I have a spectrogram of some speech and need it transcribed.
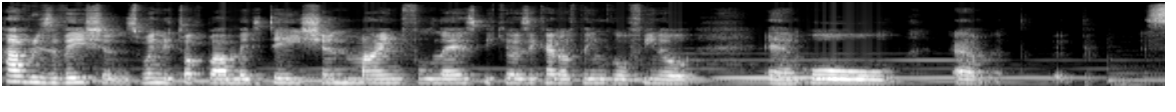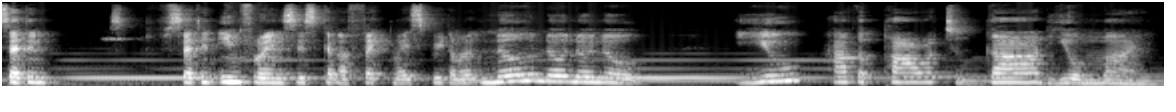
have reservations when they talk about meditation, mindfulness, because they kind of think of, you know, um, oh, um, certain certain influences can affect my spirit. I'm like, no, no, no, no. You have the power to guard your mind.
